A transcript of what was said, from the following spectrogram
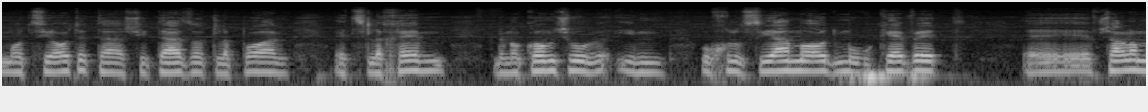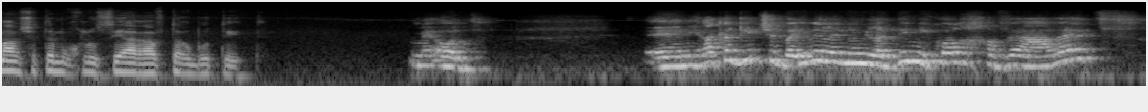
מוציאות את השיטה הזאת לפועל אצלכם במקום שהוא עם אוכלוסייה מאוד מורכבת. אפשר לומר שאתם אוכלוסייה רב-תרבותית. מאוד. אני רק אגיד שבאים אלינו ילדים מכל רחבי הארץ,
